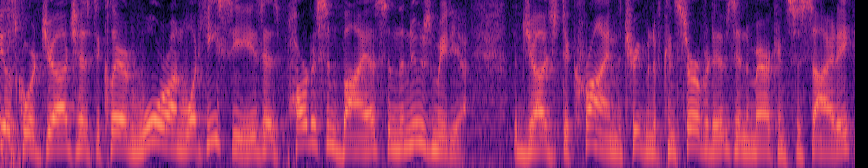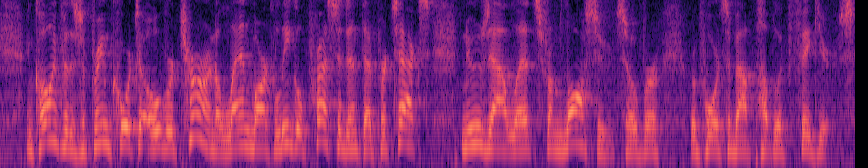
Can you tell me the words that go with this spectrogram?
appeals court judge has declared war on what he sees as partisan bias in the news media. The judge decrying the treatment of conservatives in American society and calling for the Supreme Court to overturn a landmark legal precedent that protects news outlets from lawsuits over reports about public figures.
